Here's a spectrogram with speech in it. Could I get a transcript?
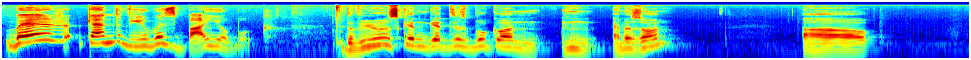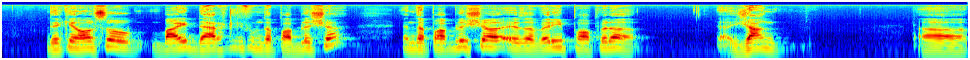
Where can the viewers buy your book? The viewers can get this book on Amazon. Uh, they can also buy directly from the publisher. And the publisher is a very popular uh, young uh,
